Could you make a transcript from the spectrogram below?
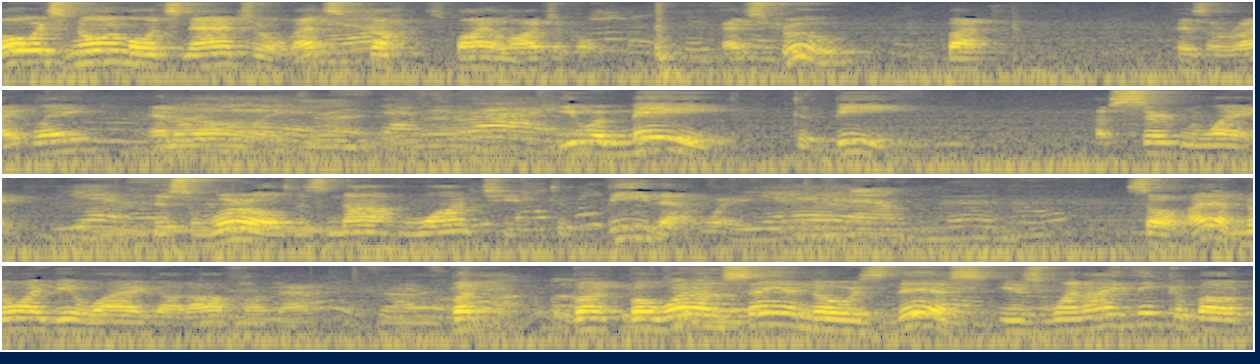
Oh, it's normal, it's natural. That's Yeah. it's biological. That's true, but there's a right way and a wrong way. Right. that's right. You were made to be a certain way. Yes. This world does not want you to be that way. Yes. So I have no idea why I got off on that. It's. But but but what I'm saying though is this is when I think about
